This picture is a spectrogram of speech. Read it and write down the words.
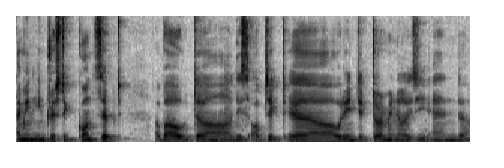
I mean interesting concept about uh, this object uh, oriented terminology. And uh,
